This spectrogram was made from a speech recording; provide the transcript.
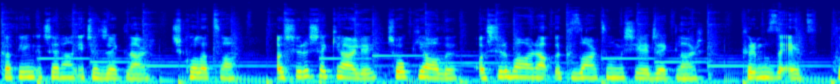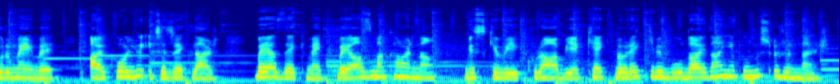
kafein içeren içecekler, çikolata, aşırı şekerli, çok yağlı, aşırı baharatlı kızartılmış yiyecekler, kırmızı et, kuru meyve, alkollü içecekler, beyaz ekmek, beyaz makarna, bisküvi, kurabiye, kek, börek gibi buğdaydan yapılmış ürünler.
